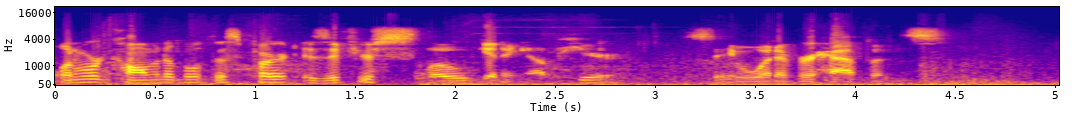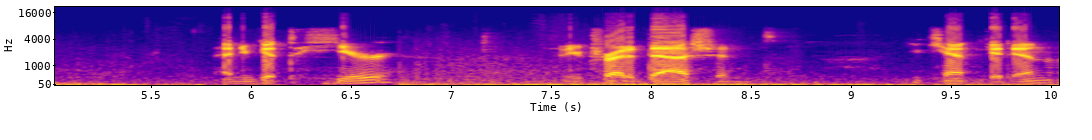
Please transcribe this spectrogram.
One more comment about this part is if you're slow getting up here, say whatever happens, and you get to here, and you try to dash and you can't get in,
